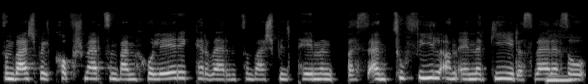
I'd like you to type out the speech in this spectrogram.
zum Beispiel Kopfschmerzen beim Choleriker wären zum Beispiel Themen, das ist ein zu viel an Energie. Das wäre mhm. so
